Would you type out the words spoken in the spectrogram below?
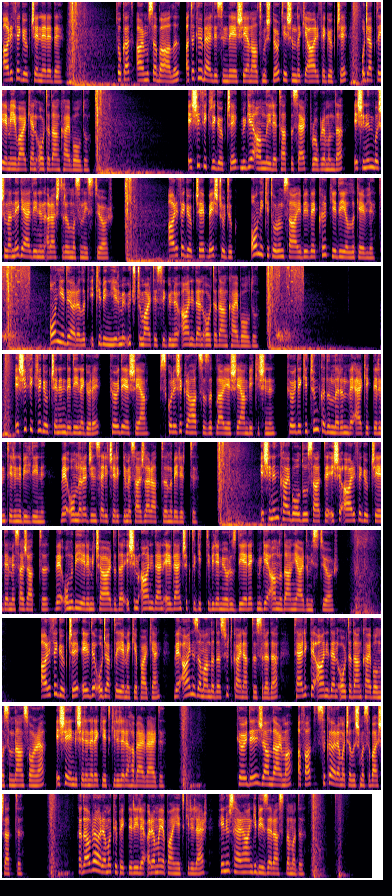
Arife Gökçe nerede? Tokat, Armus'a bağlı, Ataköy beldesinde yaşayan 64 yaşındaki Arife Gökçe, ocakta yemeği varken ortadan kayboldu. Eşi Fikri Gökçe, Müge Anlı ile Tatlı Sert programında, eşinin başına ne geldiğinin araştırılmasını istiyor. Arife Gökçe, 5 çocuk, 12 torun sahibi ve 47 yıllık evli. 17 Aralık 2023 Cumartesi günü aniden ortadan kayboldu. Eşi Fikri Gökçe'nin dediğine göre, köyde yaşayan, psikolojik rahatsızlıklar yaşayan bir kişinin, köydeki tüm kadınların ve erkeklerin telini bildiğini ve onlara cinsel içerikli mesajlar attığını belirtti. Eşinin kaybolduğu saatte eşi Arife Gökçe'ye de mesaj attı ve onu bir yere mi çağırdı da eşim aniden evden çıktı gitti bilemiyoruz diyerek Müge Anlı'dan yardım istiyor. Arife Gökçe evde ocakta yemek yaparken ve aynı zamanda da süt kaynattığı sırada terlikle aniden ortadan kaybolmasından sonra eşi endişelenerek yetkililere haber verdi. Köyde jandarma, AFAD sıkı arama çalışması başlattı. Kadavra arama köpekleriyle arama yapan yetkililer henüz herhangi bir ize rastlamadı.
